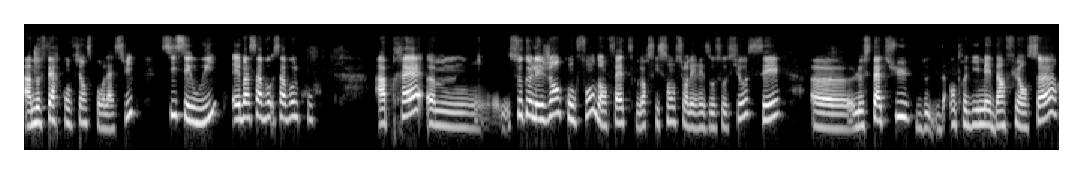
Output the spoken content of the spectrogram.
à me faire confiance pour la suite? Si c'est oui, eh ben, ça vaut, ça vaut le coup. Après, euh, ce que les gens confondent, en fait, lorsqu'ils sont sur les réseaux sociaux, c'est euh, le statut, de, entre guillemets, d'influenceur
